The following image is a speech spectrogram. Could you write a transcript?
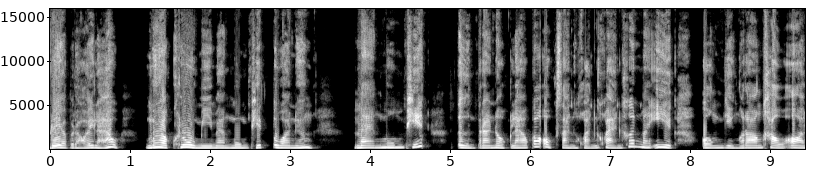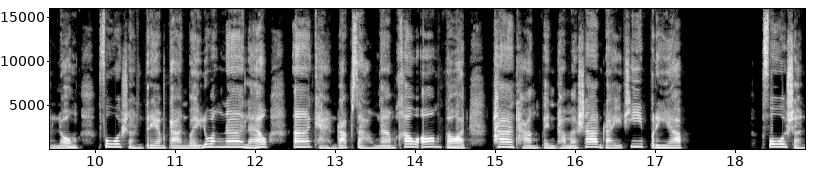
เรียบร้อยแล้ว เมื่อครู่มีแมงมุมพิษตัวหนึ่ง แมงมุมพิษ ตื่นตระหนกแล้วก็อกสั่นขวัญแขวนขึ้นมาอีก องค์หญิงร้องเข่าอ่อนลง ฟู่ฉันเตรียมการไว้ล่วงหน้าแล้ว อาแขนรับสาวงามเข้าอ้อมกอด ท่าทางเป็นธรรมชาติไร้ที่เปรียบ ฟู่ฉิน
